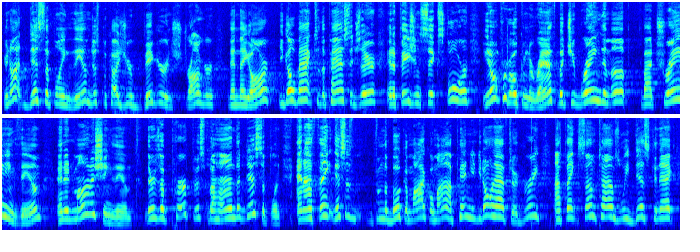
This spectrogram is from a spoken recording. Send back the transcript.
You're not disciplining them just because you're bigger and stronger than they are. You go back to the passage there in Ephesians 6 4, you don't provoke them to wrath, but you bring them up by training them and admonishing them. There's a purpose behind the discipline. And I think this is from the book of Michael, my opinion. You don't have to agree. I think sometimes we disconnect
